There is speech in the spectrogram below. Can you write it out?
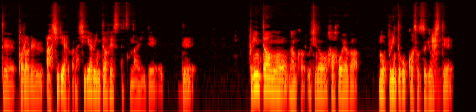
て、パラレル、あ、シリアルかな？シリアルインターフェースで繋いで、で、プリンターもなんか、うちの母親が、もうプリントごっこは卒業して、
